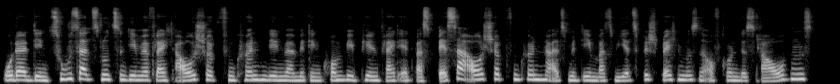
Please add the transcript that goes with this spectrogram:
oder den Zusatznutzen, den wir vielleicht ausschöpfen könnten, den wir mit den Kombipillen vielleicht etwas besser ausschöpfen könnten als mit dem, was wir jetzt besprechen müssen aufgrund des Rauchens,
